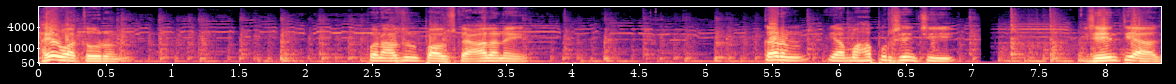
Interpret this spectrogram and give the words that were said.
आहे वातावरण. पण अजून पाऊस काय आला नाही. कारण या महापुरुषांची जयंती आज.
